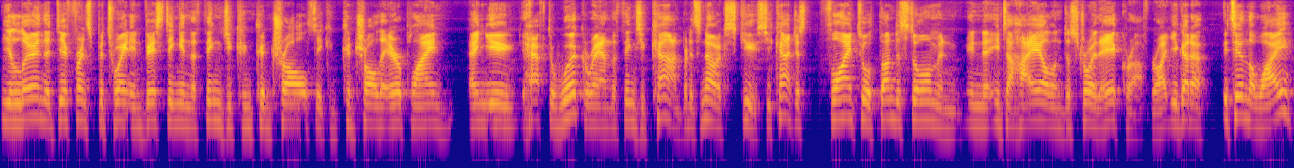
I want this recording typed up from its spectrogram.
You learn the difference between investing in the things you can control so you can control the airplane and you have to work around the things you can't, but it's no excuse. You can't just fly into a thunderstorm and in, into hail and destroy the aircraft, right? You gotta, it's in the way.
